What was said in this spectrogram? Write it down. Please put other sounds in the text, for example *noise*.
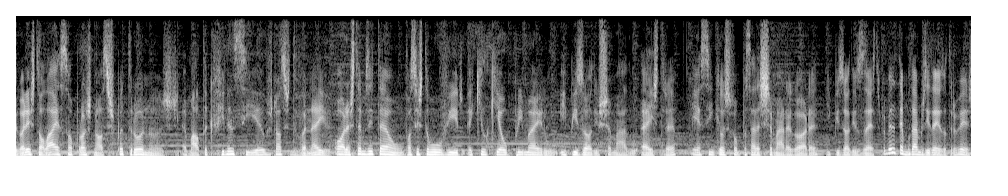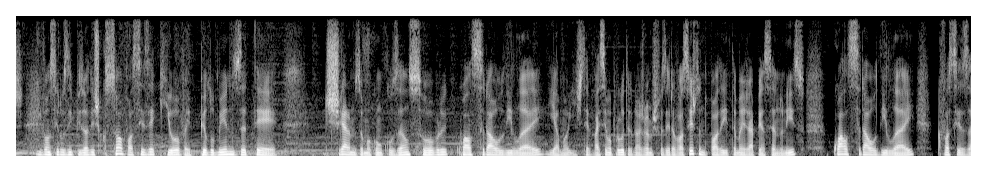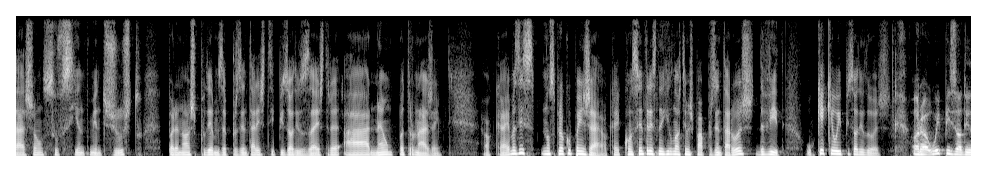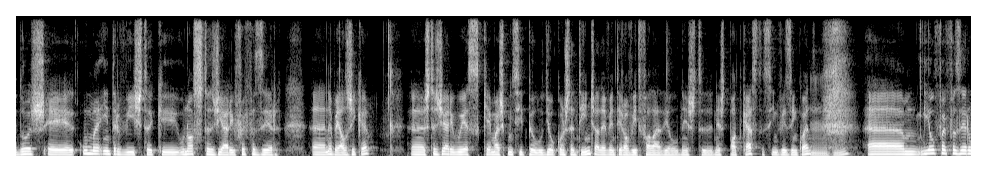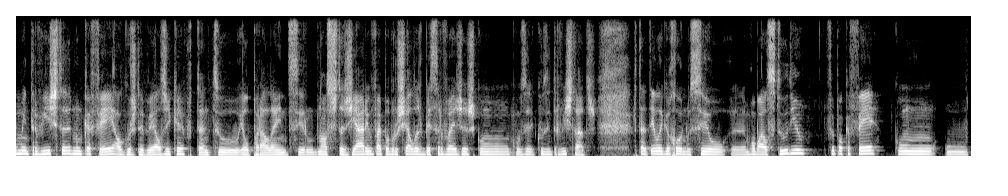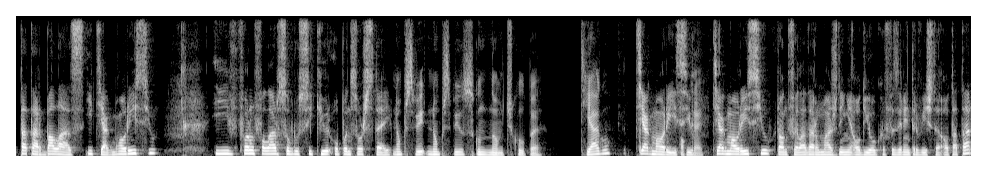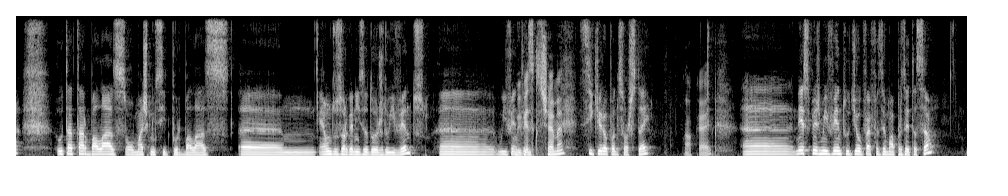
agora este olá é só para os nossos patronos, a malta que financia os nossos devaneios. Ora, estamos então, vocês estão a ouvir aquilo que é o primeiro episódio chamado Extra. É assim que eles vão passar a chamar agora, episódios extra. Primeiro até mudarmos de ideias outra vez. E vão ser os episódios que só vocês é que ouvem, pelo menos até chegarmos a uma conclusão sobre qual será o delay, e é uma, isto é, vai ser uma pergunta que nós vamos fazer a vocês, portanto podem ir também já pensando nisso, qual será o delay que vocês acham suficientemente justo para nós podermos apresentar estes episódios extra à não patronagem. Ok, mas isso não se preocupem já, ok? Concentrem-se naquilo que nós temos para apresentar hoje. David, o que é que é o episódio de hoje? Ora, o episódio de hoje é uma entrevista que o nosso estagiário foi fazer uh, na Bélgica Uh, estagiário esse que é mais conhecido pelo Diogo Constantino, já devem ter ouvido falar dele neste, neste podcast, assim de vez em quando. Uhum. Uh, e ele foi fazer uma entrevista num café, alguns da Bélgica, portanto, ele, para além de ser o nosso estagiário, vai para Bruxelas beber cervejas com, com, os, com os entrevistados. Portanto, ele agarrou no seu uh, mobile studio, foi para o café com o Tatar Balaz e Tiago Maurício e foram falar sobre o Secure Open Source Day. Não percebi, não percebi o segundo nome, desculpa. Tiago? Tiago Maurício. Okay. Tiago Maurício, pronto, foi lá dar uma ajudinha ao Diogo a fazer a entrevista ao Tatar. O Tatar Balaz, ou mais conhecido por Balaz, uh, é um dos organizadores do evento. Uh, o evento, o evento que se chama? Secure Open Source Day. Ok. Uh, nesse mesmo evento, o Diogo vai fazer uma apresentação,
